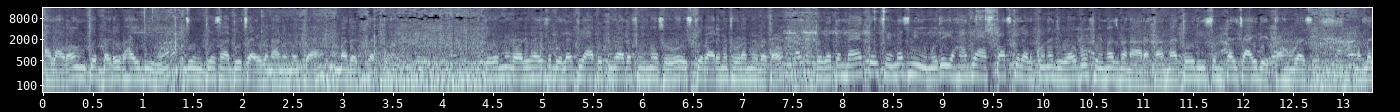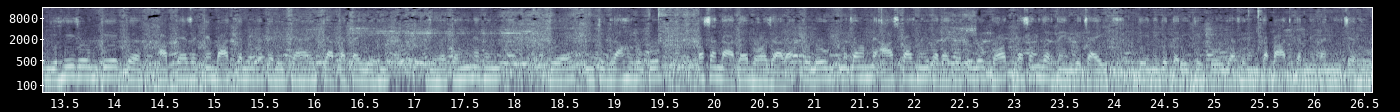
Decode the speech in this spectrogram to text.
अलावा उनके बड़े भाई भी हैं, जो उनके साथ ये चाय बनाने में क्या है, मदद करते हैं। जब मैंने डॉली भाई से बोला कि आप इतने ज़्यादा फ़ेमस हो, इसके बारे में थोड़ा मैं बताओ। तो कहते, मैं कोई फ़ेमस नहीं हूँ, मुझे यहाँ के आसपास के लड़कों ने जो है वो फ़ेमस बना रखा है। मैं तो ये सिंपल चाय देता हूँ बस। मतलब यही जो उनकी एक, आप कह सकते हैं, बात करने का तरीका है, क्या पता यही जो है कहीं ना कहीं जो है इनके ग्राहकों को पसंद आता है बहुत ज़्यादा। तो लोग मतलब हमने आसपास में ही पता किया तो लोग बहुत पसंद करते हैं इनके चाय देने के तरीके को या फिर इनका बात करने का नेचर हो।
